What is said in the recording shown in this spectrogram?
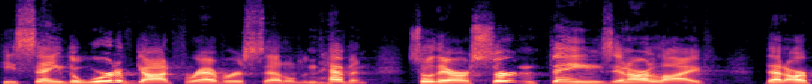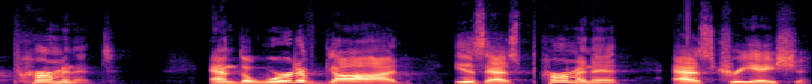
he's saying the Word of God forever is settled in heaven. So, there are certain things in our life that are permanent. And the Word of God is as permanent as creation.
